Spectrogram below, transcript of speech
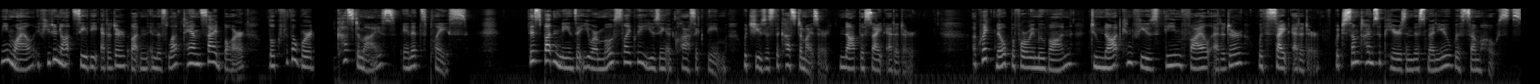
Meanwhile, if you do not see the Editor button in this left-hand sidebar, look for the word Customize in its place. This button means that you are most likely using a classic theme, which uses the customizer, not the site editor. A quick note before we move on, do not confuse Theme File Editor with Site Editor, which sometimes appears in this menu with some hosts.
